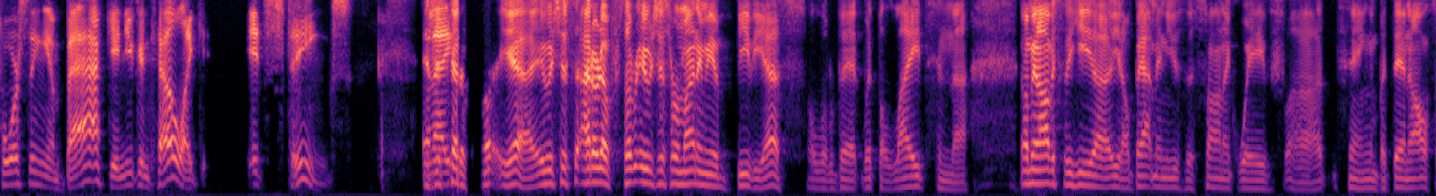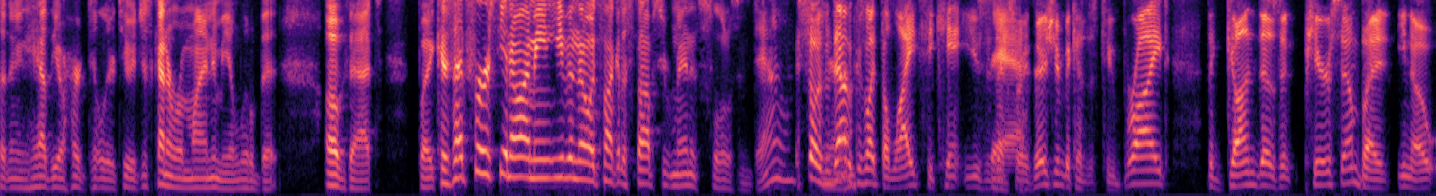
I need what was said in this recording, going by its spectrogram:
forcing him back, and you can tell like it stings. And just I, kind of yeah, it was just I don't know. It was just reminding me of BVS a little bit with the lights and the. I mean, obviously he, uh, you know, Batman used the sonic wave uh, thing, but then all of a sudden he had the heart tiller too. It just kind of reminded me a little bit of that. But because at first, you know, I mean, even though it's not going to stop Superman, it slows him down. It slows him know? down because, like, the lights, he can't use his yeah. X-ray vision because it's too bright. The gun doesn't pierce him, but you know,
